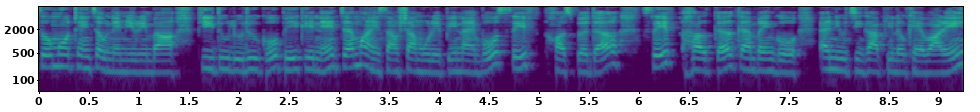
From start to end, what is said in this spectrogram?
စိုးမိုးထိန်ချုပ်နေမျိုးတွေမှာပြည်သူလူထုကိုဘေးကင်းတဲ့ကျန်းမာရေးဆောင်ရှားမှုတွေပေးနိုင်ဖို့ Safe Hospital Safe Healthcare Campaign ကို NUG ကပြုလုပ်ခဲ့ပါတယ်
